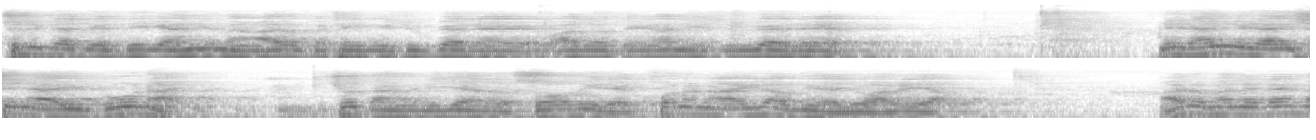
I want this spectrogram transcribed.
သုတိပြည့်တေကံဤမှာငါတို့ကထိန်နေထူခဲ့တယ်ဝါဆိုတင်ကနေထူခဲ့တယ် နေ့တိုင်းနေ့တိုင်း၈နာရီ9နာရီချွတ်တန်တွေကြတော့စောသေးတယ်9နာရီလောက်ကြာရွာရဲရောက်အဲ့တော့မနေ့တိုင်းမ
